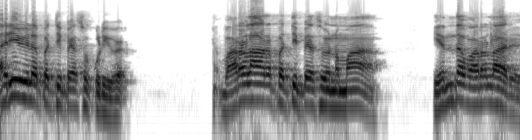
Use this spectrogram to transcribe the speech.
அறிவியலை பற்றி பேசக்கூடியவர். வரலாறை பற்றி பேச வேணுமா? எந்த வரலாறு?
